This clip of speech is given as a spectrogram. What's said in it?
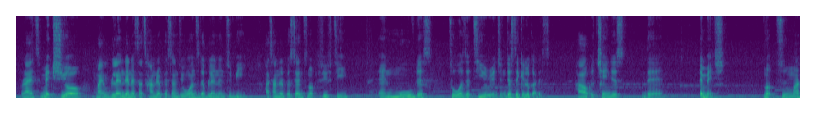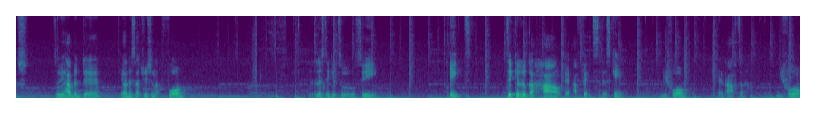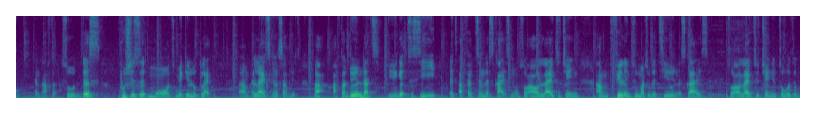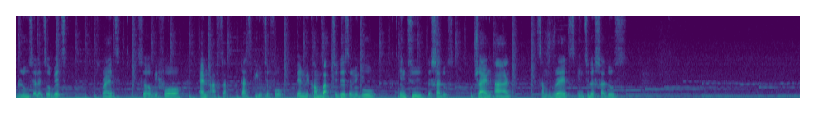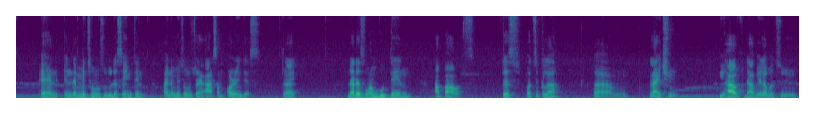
right? Make sure my blending is at 100%. We want the blending to be at 100%, not 50, and move this towards the T region. Just take a look at this, how it changes the image. Not too much. So we have it there. We have the saturation at 4. Let's take it to, say, 8. Take a look at how it affects the skin before and after. Before and after. So this pushes it more to make it look like um, a light skin subject. But after doing that, you get to see it affecting the skies more. So I would like to change, I'm feeling too much of the teal in the skies. So I would like to change it towards the blues a little bit, right? So before and after, that's beautiful. Then we come back to this and we go into the shadows. We try and add some reds into the shadows. And in the midtones, we do the same thing and the midtones try add some oranges, right? That is one good thing about this particular um, Lightroom. You have the available to,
